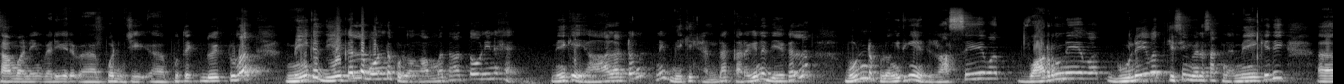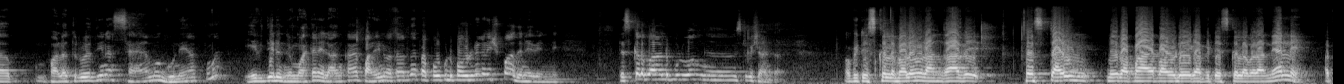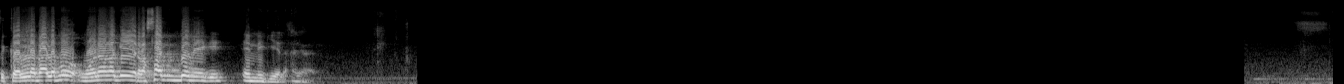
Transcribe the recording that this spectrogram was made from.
සාමාන්‍යෙන් වැඩි පොඩිචි පුතෙක් දුවෙක්ටුනත් මේක දිය කල්ල බොන්ඩ පුළුවන්. අම්මතාත් ඕනි නැහැ. මේක යාලට මේක හැන්දක් කරගෙන දිය කල්ලා බොන්ඩ පුළුවන්. ඉතින් රස්සේවත් වර්ණයවත් ගුණේවත් කිසි වෙනසක් නෑ මේකෙද පළතුරුව තින සෑම ගුණයක්ම ඒ විදිර මතන ලංකා පලින් අතරද පපුට පවුට නිෂ්පාදන වෙන්නේ. ටෙස්කල බලන්න පුළුවන් ස්ටේෂන්ට අපි ටෙස් කල බලමු ලංකාවේ ෆස්ටයිම් මේ පපාය පවුඩේ අපි ටෙස් කල බලන්න යන්නේ. අපි කල්ල බලමු මොන වගේ රසක්ද මේක එන්න කියලා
